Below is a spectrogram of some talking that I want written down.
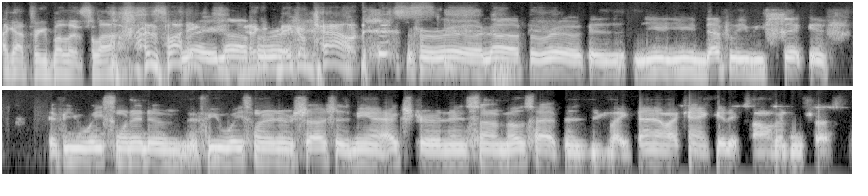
I got three bullets left. It's like right, no, make, make them count. for real, no, for real, because you you definitely be sick if if you waste one of them, if you waste one of them shots as being extra, and then something else happens, you're like, damn, I can't get it, so I'm gonna trust.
